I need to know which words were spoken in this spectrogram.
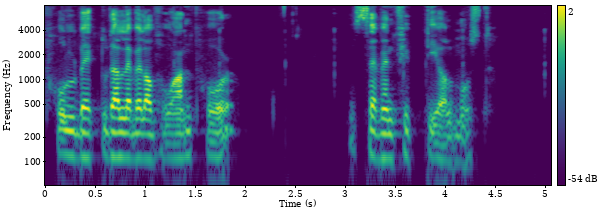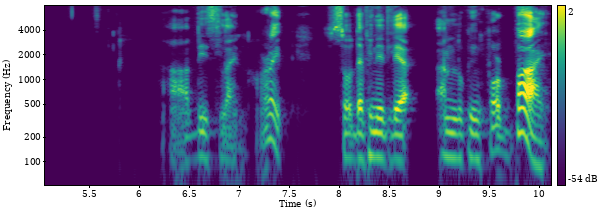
pull back to the level of 1 4 750 almost. Uh, this line. All right so definitely i'm looking for buy.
